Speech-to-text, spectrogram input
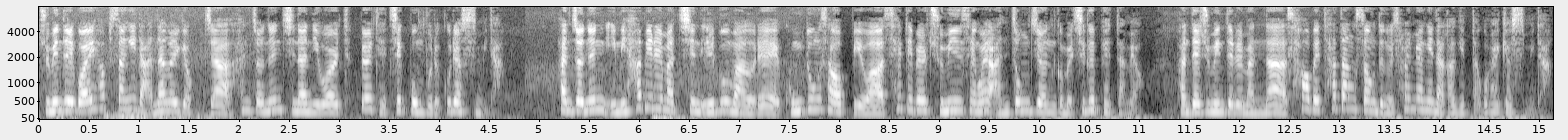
주민들과의 협상이 난항을 겪자 한전은 지난 2월 특별 대책본부를 꾸렸습니다. 한전은 이미 합의를 마친 일부 마을에 공동사업비와 세대별 주민생활 안정지원금을 지급했다며 반대 주민들을 만나 사업의 타당성 등을 설명해 나가겠다고 밝혔습니다.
